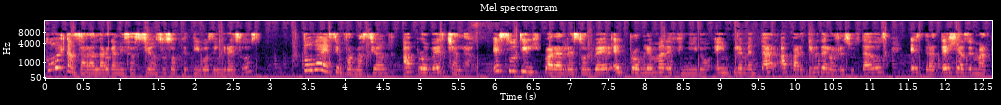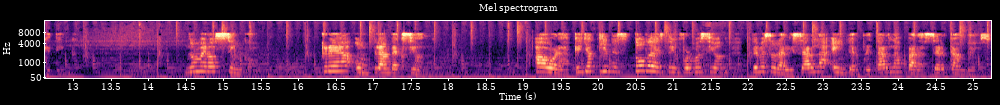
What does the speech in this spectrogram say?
¿Cómo alcanzará la organización sus objetivos de ingresos? Toda esa información aprovechala. Es útil para resolver el problema definido e implementar a partir de los resultados estrategias de marketing. Número 5. Crea un plan de acción. Ahora que ya tienes toda esta información, debes analizarla e interpretarla para hacer cambios.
